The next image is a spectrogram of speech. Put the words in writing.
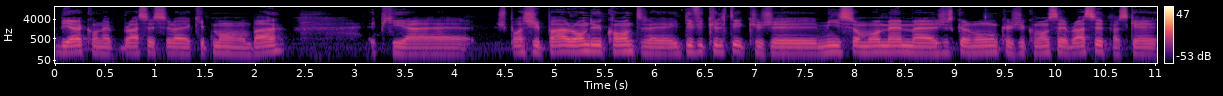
bière qu'on a brassée sur l'équipement en bas. Et puis, euh, je pense que j'ai pas rendu compte des difficultés que j'ai mis sur moi-même jusqu'au moment que j'ai commencé à brasser parce que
